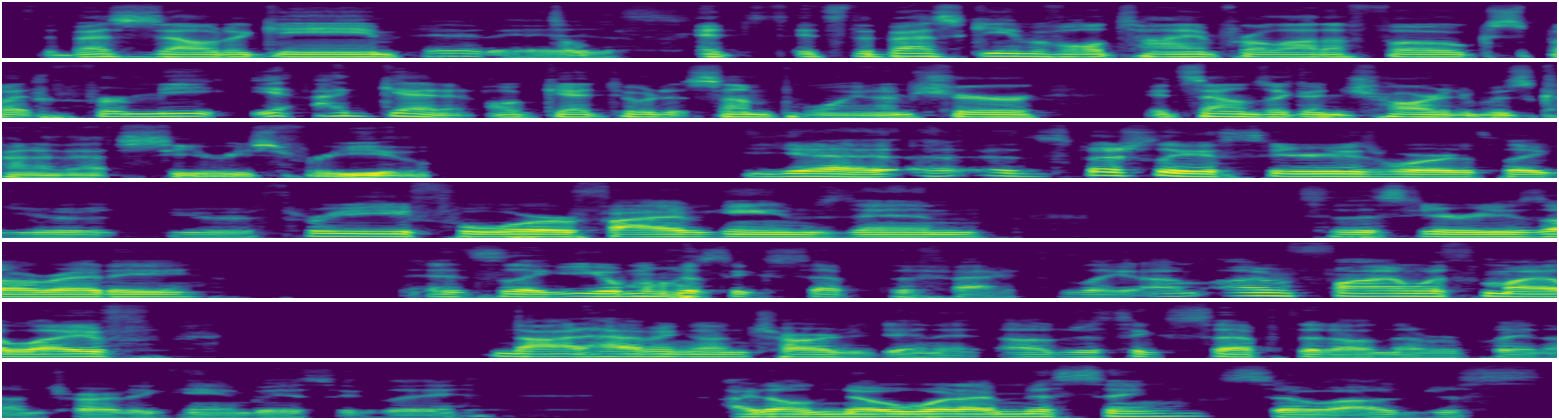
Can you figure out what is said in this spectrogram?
It's the best Zelda game. It is. It's it's the best game of all time for a lot of folks, but for me, yeah, I get it. I'll get to it at some point. I'm sure it sounds like Uncharted was kind of that series for you. Yeah, especially a series where it's like you're you're three, four, five games in to the series already. It's like you almost accept the fact. It's like I'm I'm fine with my life not having Uncharted in it. I'll just accept that I'll never play an Uncharted game. Basically, I don't know what I'm missing, so I'll just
